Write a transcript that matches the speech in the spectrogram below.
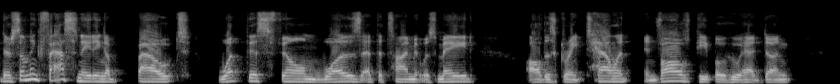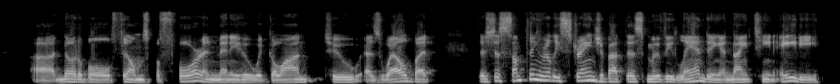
there's something fascinating about what this film was at the time it was made. All this great talent involved, people who had done uh, notable films before, and many who would go on to as well. But there's just something really strange about this movie landing in 1980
